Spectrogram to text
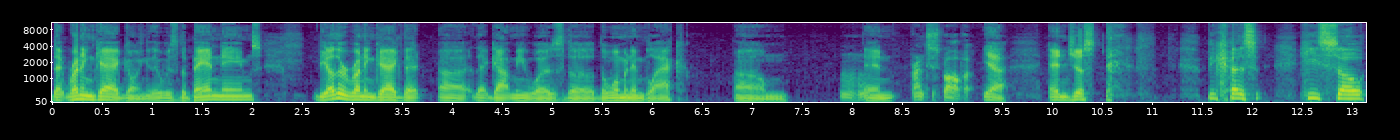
that running gag going. There was the band names. The other running gag that uh, that got me was the the woman in black, um, Mhm. and Frances Barber. yeah, and just because he's so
